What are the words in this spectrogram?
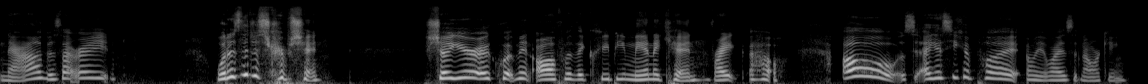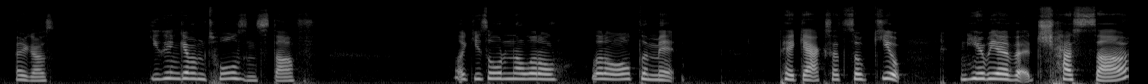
nav. Is that right? What is the description? Show your equipment off with a creepy mannequin, right? Oh. Oh, so I guess you could put. Oh, wait, why is it not working? There it goes. You can give him tools and stuff. Like he's holding a little, little ultimate pickaxe. That's so cute. And here we have Chessa.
